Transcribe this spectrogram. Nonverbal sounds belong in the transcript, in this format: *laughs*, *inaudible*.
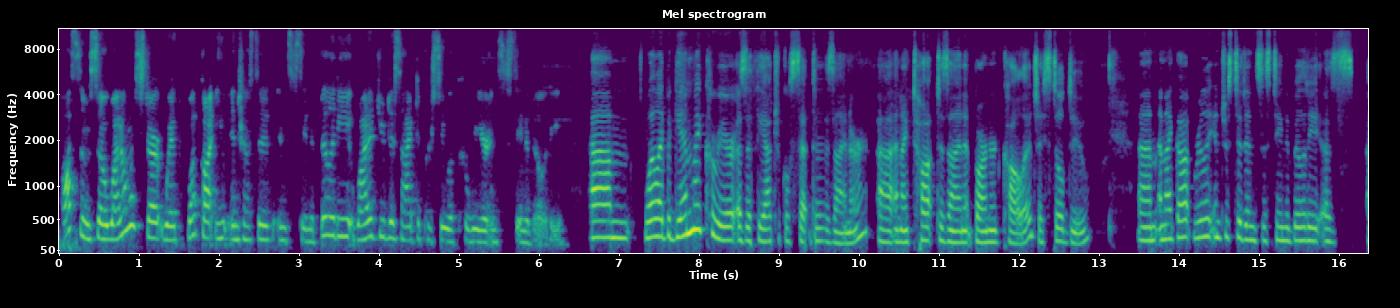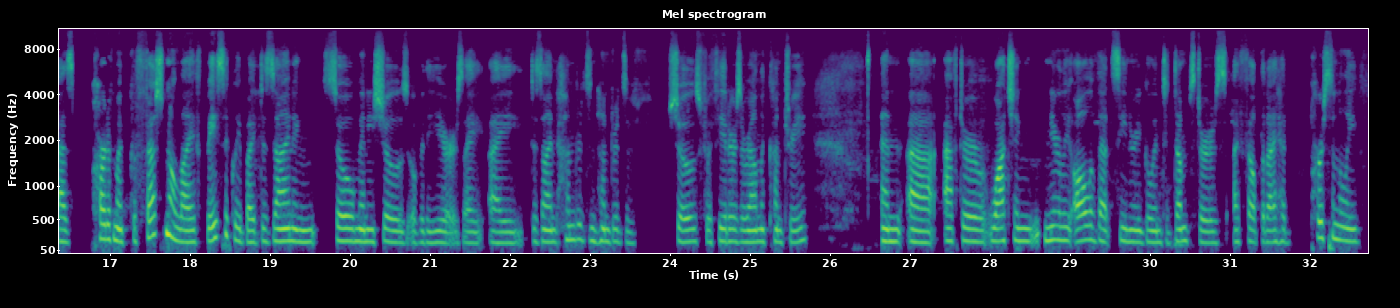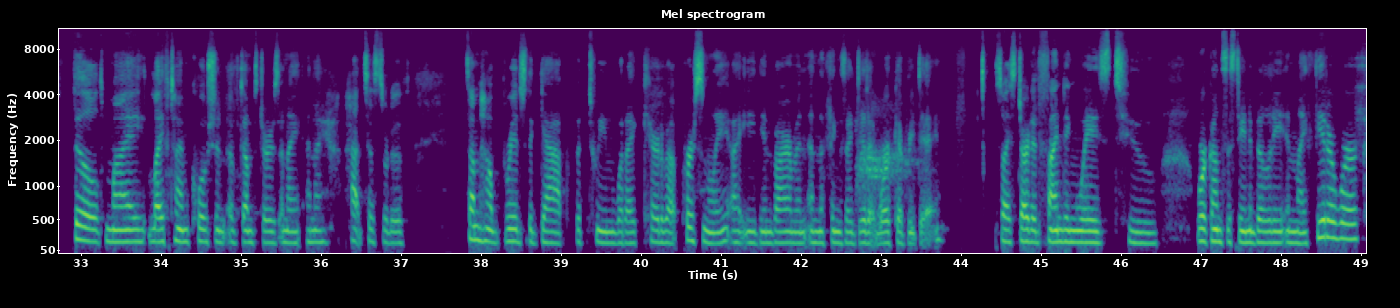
Awesome. So, why don't we start with what got you interested in sustainability? Why did you decide to pursue a career in sustainability? Um, well, I began my career as a theatrical set designer, uh, and I taught design at Barnard College. I still do. Um, and I got really interested in sustainability as as part of my professional life, basically by designing so many shows over the years. I, I designed hundreds and hundreds of shows for theaters around the country. And uh, after watching nearly all of that scenery go into dumpsters, I felt that I had personally filled my lifetime quotient of dumpsters, and I and I had to sort of somehow bridge the gap between what I cared about personally, i.e., the environment, and the things I did at work every day. So I started finding ways to work on sustainability in my theater work.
